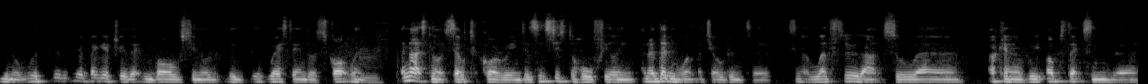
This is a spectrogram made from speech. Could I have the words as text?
you know, with the, the, bigotry that involves, you know, the, the West End of Scotland. Mm. And that's not Celtic or Rangers, it's just the whole feeling. And I didn't want my children to you know, live through that. So uh, I kind of, we up sticks and uh,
